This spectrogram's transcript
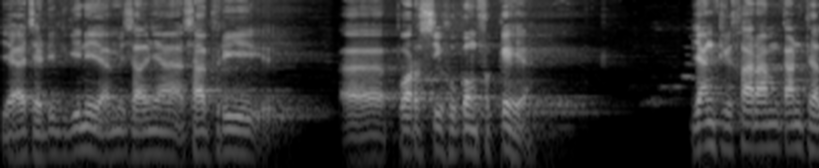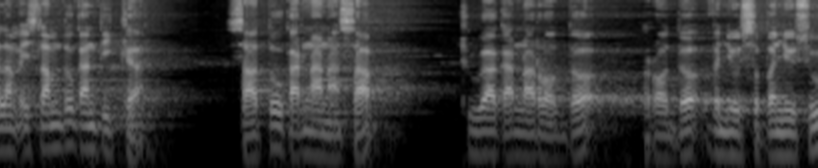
Ya jadi begini ya misalnya Sabri eh, porsi hukum fikih ya. Yang diharamkan dalam Islam itu kan tiga. Satu karena nasab, dua karena rodok, rodok penyusu penyusu,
